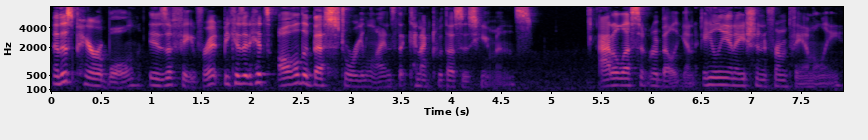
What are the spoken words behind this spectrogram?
Now, this parable is a favorite because it hits all the best storylines that connect with us as humans adolescent rebellion, alienation from family,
